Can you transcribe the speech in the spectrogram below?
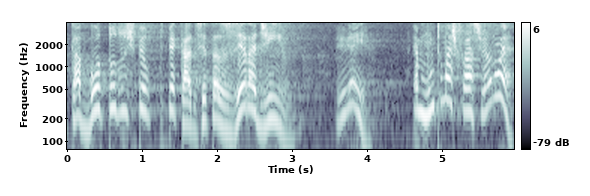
Acabou todos os pe- pecados, você está zeradinho. E aí? É muito mais fácil, não é?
